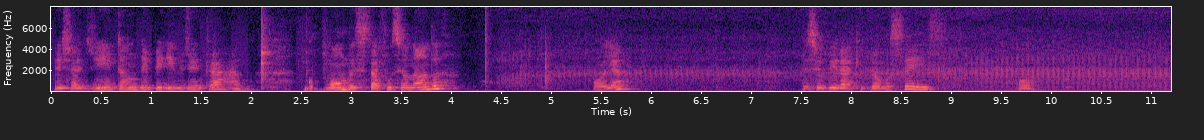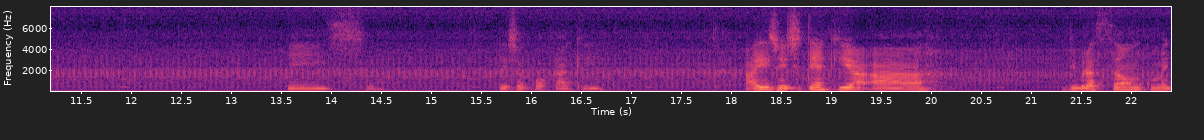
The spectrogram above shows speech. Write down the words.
Fechadinha, então não tem perigo de entrar água. Vamos ver se está funcionando. Olha. Deixa eu virar aqui pra vocês. Ó. Isso. Deixa eu focar aqui. Aí, gente, tem aqui a, a vibração, como é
